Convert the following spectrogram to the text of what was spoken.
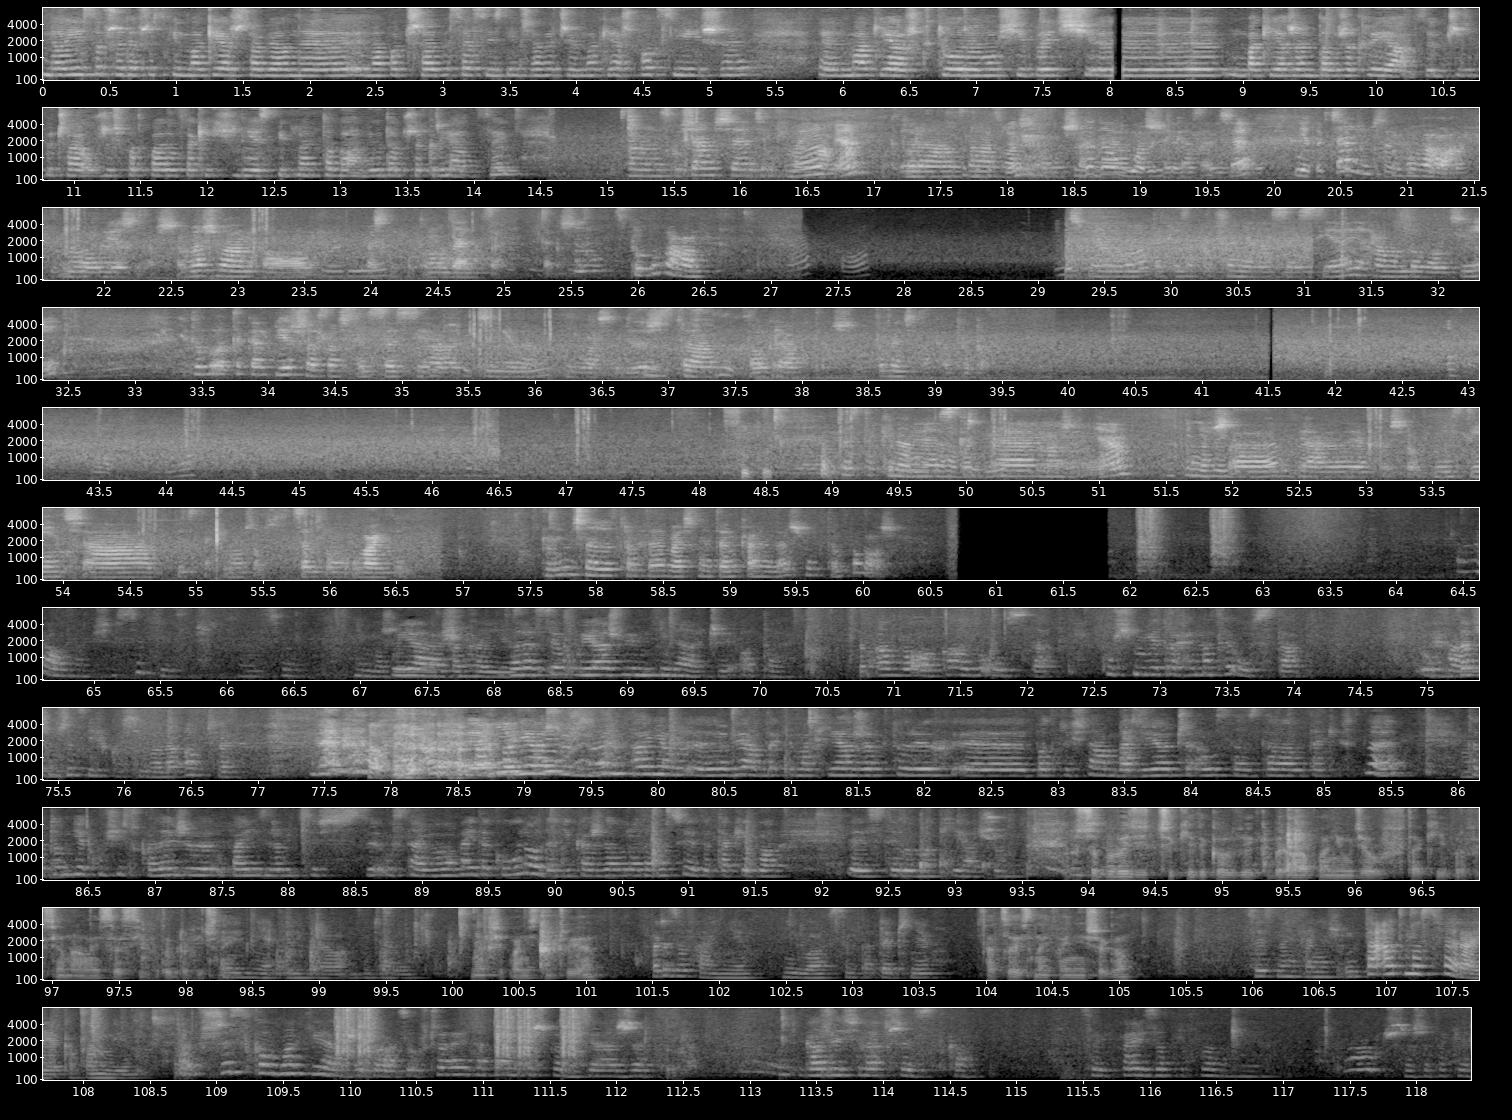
No jest to przede wszystkim makijaż robiony na potrzeby sesji zdjęciowej, czyli makijaż mocniejszy, y, makijaż, który musi być y, makijażem dobrze kryjącym, czyli by trzeba użyć podkładów takich silnie spigmentowanych, dobrze kryjących. Mm, Zgłosiłam się dzięki mojej mamie, która znalazła się ogłoszenie w waszej gazecie. Nie, tak Chciałam, żebym spróbowała, bo wiesz, zawsze marzyłam o właśnie fotomodelce. Także spróbowałam. Miałam takie zaproszenie na sesję, jechałam do Łodzi. I to była taka pierwsza właśnie sesja, gdzie właśnie fotograf, także to będzie taka druga. Super. To jest takie moje skryte marzenie. Zawsze lubię, jak ktoś robi mi zdjęcia, być takim, można powiedzieć, centrum uwagi. No myślę, że trochę właśnie ten kalendarz mi w tym pomoże. A ona mi się sypie coś tutaj, co? Nie może ujarzmię. Zaraz ją ujarzmię inaczej, o tak. Albo oko, albo usta. Kusi mnie trochę na te usta. Uwagi. Zawsze wszystkich kusiło na oczy. Ponieważ już z panią e, robiłam takie makijaże, w których e, podkreślałam bardziej oczy, a usta zostawały takie w tle, to to mnie kusi z kolei, żeby u pani zrobić coś z ustami. Bo ma pani taką urodę, nie każda uroda pasuje do takiego e, stylu makijażu. Proszę powiedzieć, czy kiedykolwiek brała Pani udział w takiej profesjonalnej sesji Ej, fotograficznej? Nie, nie brałam udziału. Jak się Pani z tym czuje? Bardzo fajnie, miło, sympatycznie. A co jest najfajniejszego? Co jest najfajniejsze? Ta atmosfera, jaka panuje. To wszystko w makijażu bardzo. Wczoraj ta pani też powiedziała, że godzi się na wszystko, co mi pani zaproponuje. Dobrze, że takie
